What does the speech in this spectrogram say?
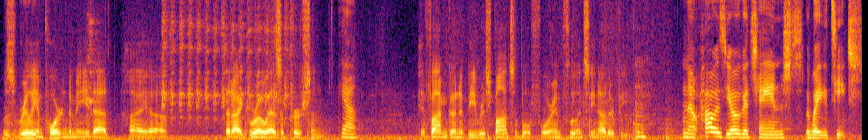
it was really important to me that I uh, that I grow as a person Yeah. if I'm going to be responsible for influencing other people. Now, how has yoga changed the way you teach?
